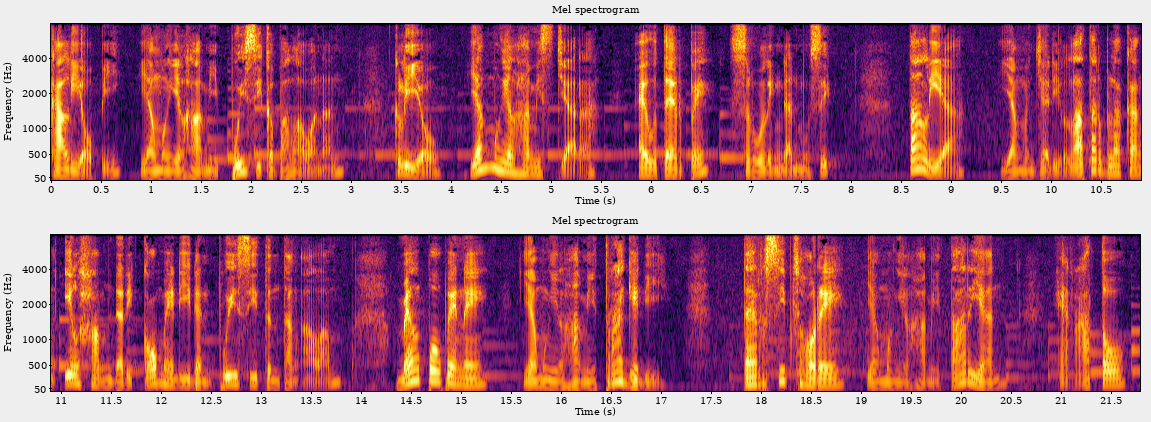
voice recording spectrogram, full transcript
Calliope yang mengilhami puisi kepahlawanan, Clio yang mengilhami sejarah, Euterpe, seruling dan musik, Thalia yang menjadi latar belakang ilham dari komedi dan puisi tentang alam, Melpomene yang mengilhami tragedi, Terpsichore yang mengilhami tarian, Erato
